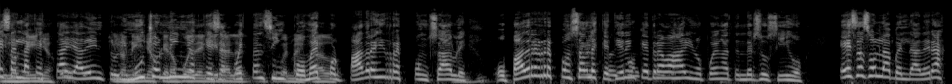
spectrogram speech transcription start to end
Esa es la que está allá adentro. Y Y, los niños muchos que no niños que se acuestan al sin comer por padres irresponsables o padres responsables que tienen que trabajar y no pueden atender sus hijos. Esas son las verdaderas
